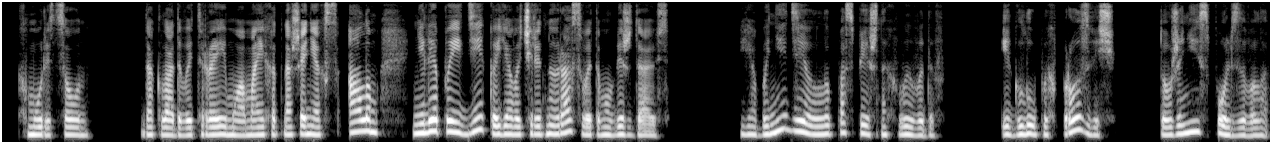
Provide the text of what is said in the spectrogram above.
— хмурится он. Докладывать Рейму о моих отношениях с Аллом нелепо и дико, я в очередной раз в этом убеждаюсь. Я бы не делала поспешных выводов. И глупых прозвищ тоже не использовала.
